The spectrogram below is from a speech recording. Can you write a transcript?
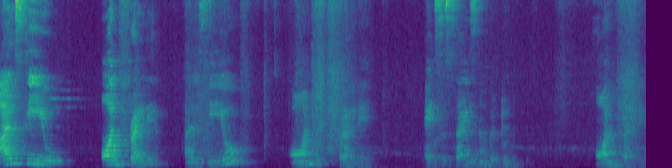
I'll see you on Friday. I'll see you on Friday. Exercise number 2. On Friday.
